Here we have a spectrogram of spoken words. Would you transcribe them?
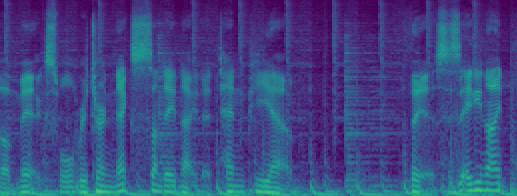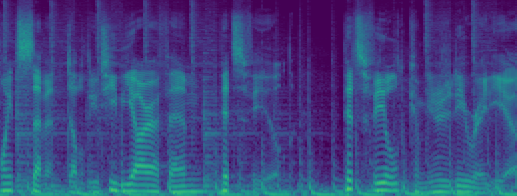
The Mix will return next Sunday night at 10 p.m. This is 89.7 WTBR FM Pittsfield, Pittsfield Community Radio.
